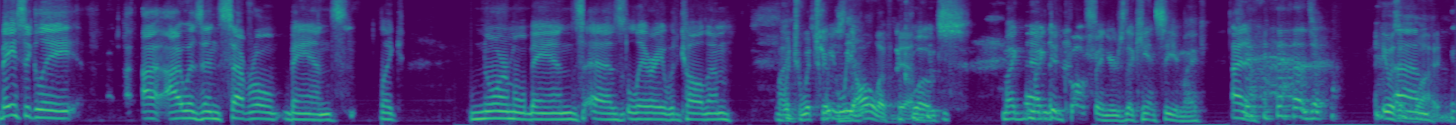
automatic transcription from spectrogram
basically, I, I was in several bands, like normal bands, as Larry would call them. Which- which we- we the- all have been. quotes. Mike Mike did quote fingers. They can't see you, Mike. I know. It was Um, implied.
